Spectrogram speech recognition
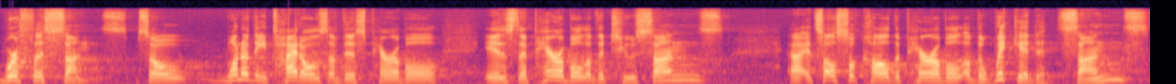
worthless sons. So, one of the titles of this parable is the parable of the two sons. Uh, it's also called the parable of the wicked sons.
